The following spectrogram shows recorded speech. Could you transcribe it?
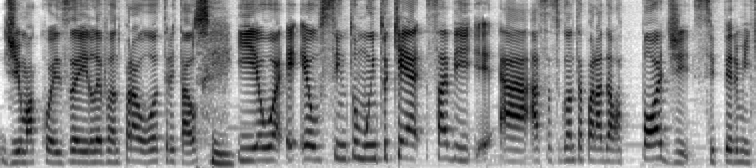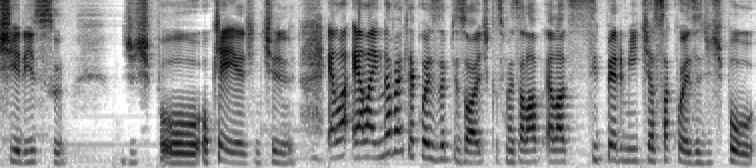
de uma coisa ir levando pra outra e tal. sim. E eu, eu sinto muito que, é, sabe, a- essa segunda temporada, ela pode se permitir isso. De tipo, ok, a gente. Ela, ela ainda vai ter coisas episódicas, mas ela, ela se permite essa coisa de, tipo,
